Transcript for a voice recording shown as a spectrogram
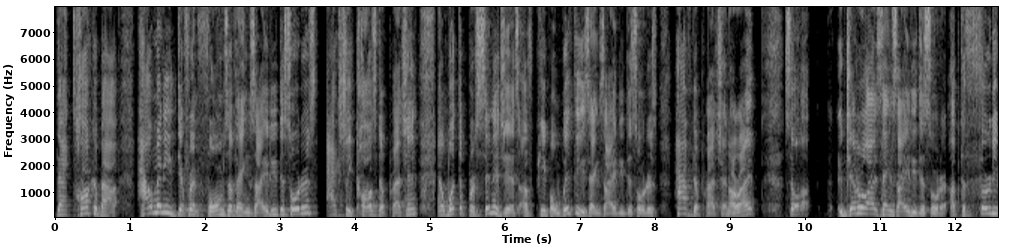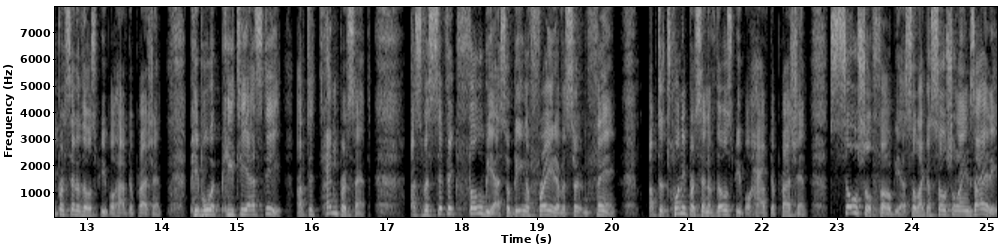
that talk about how many different forms of anxiety disorders actually cause depression and what the percentages of people with these anxiety disorders have depression, all right? So generalized anxiety disorder, up to 30% of those people have depression. People with PTSD, up to 10%. A specific phobia, so being afraid of a certain thing, up to 20% of those people have depression. Social phobia, so like a social anxiety,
